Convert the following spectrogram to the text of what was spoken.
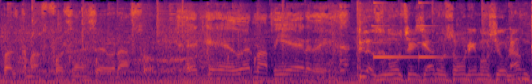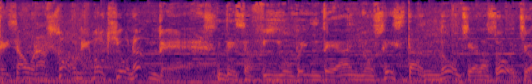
Falta más fuerza en ese brazo. El que se duerma pierde. Las noches ya no son emocionantes, ahora son emocionantes. Desafío 20 años esta noche a las 8.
